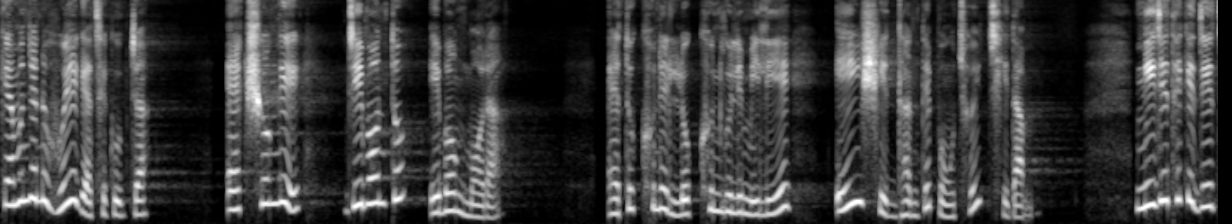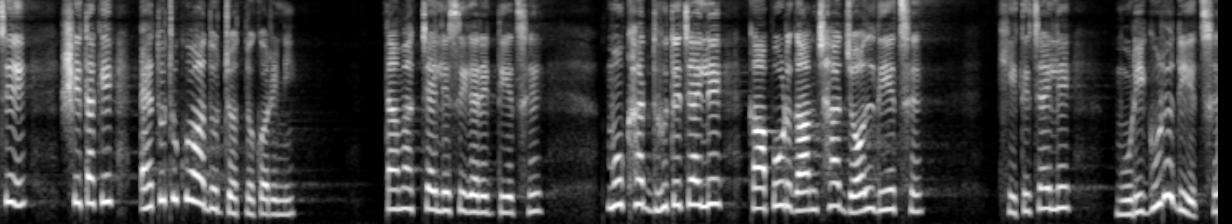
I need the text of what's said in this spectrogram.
কেমন যেন হয়ে গেছে কুবজা, একসঙ্গে জীবন্ত এবং মরা। এতক্ষণের লক্ষণগুলি মিলিয়ে এই সিদ্ধান্তে পৌঁছই ছিদাম নিজে থেকে যেচে সে তাকে এতটুকু আদর যত্ন করেনি। তামাক চাইলে সিগারেট দিয়েছে, মুখ হাত ধুতে চাইলে কাপড়, গামছা, জল দিয়েছে। খেতে চাইলে মুড়ি গুঁড়ো দিয়েছে।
